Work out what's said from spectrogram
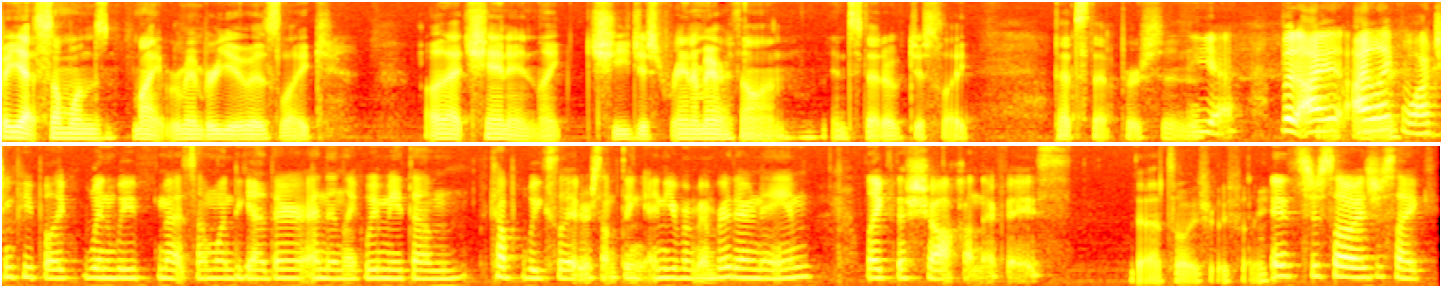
But yeah, someone's might remember you as like, oh, that Shannon, like she just ran a marathon instead of just like, that's that person. Yeah. But I, I like watching people like when we've met someone together and then like we meet them a couple weeks later or something and you remember their name, like the shock on their face. Yeah, it's always really funny. It's just always just like,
